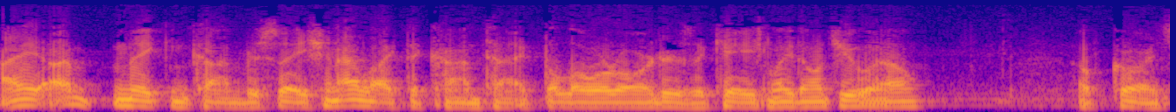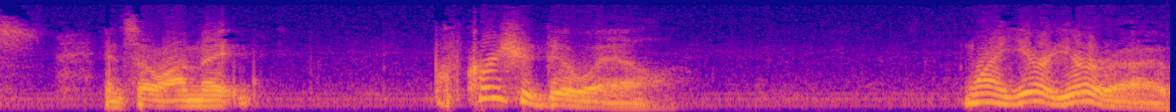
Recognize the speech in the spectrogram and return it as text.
I, I'm making conversation. I like to contact the lower orders occasionally, don't you, Al? Of course. And so I make of course you do, Al. Why, you're you're uh,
